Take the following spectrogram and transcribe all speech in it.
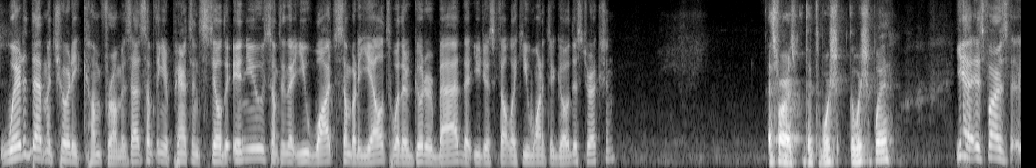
Where did that maturity come from? Is that something your parents instilled in you? Something that you watched somebody else, whether good or bad, that you just felt like you wanted to go this direction? As far as the, the worship, the worship way. Yeah, as far as uh,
